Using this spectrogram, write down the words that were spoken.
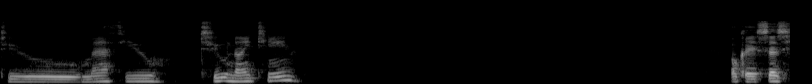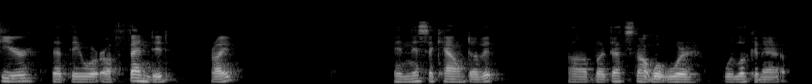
to Matthew 2:19. Okay, it says here that they were offended, right? In this account of it, uh, but that's not what we're we're looking at.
